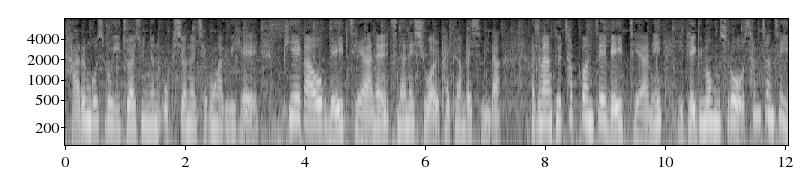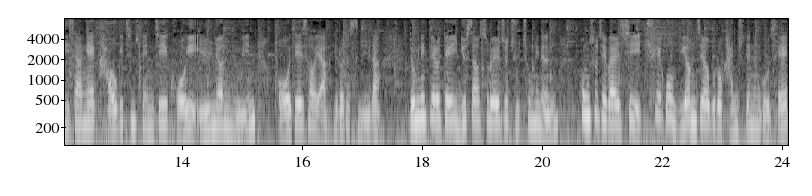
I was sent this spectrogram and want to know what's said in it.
다른 곳으로 이주할 수 있는 옵션을 제공하기 위해 피해 가옥 매입 제안을 지난해 10월 발표한 바 있습니다. 하지만 그 첫 번째 매입 제안이 이 대규모 홍수로 3천 채 이상의 가옥이 침수된 지 거의 1년 후인 어제서야 이뤄졌습니다. 도미닉 페로테이 뉴사우스웨일주 주총리는 홍수 재발 시 최고 위험 지역으로 간주되는 곳에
